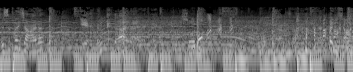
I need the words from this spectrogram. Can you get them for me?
可是笨小孩呢？也很可爱的，你说的，我不敢讲，笨小孩。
